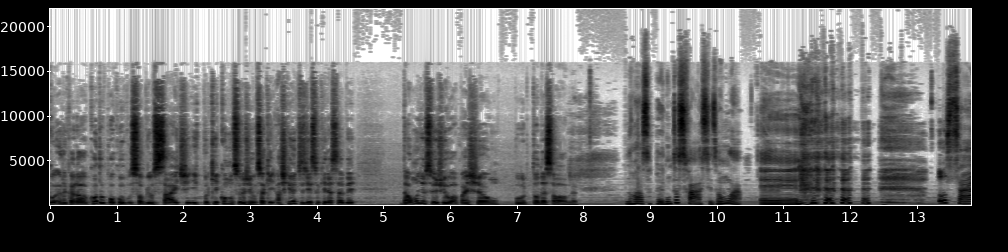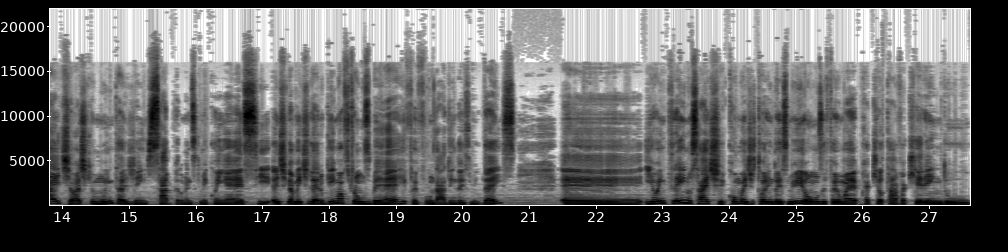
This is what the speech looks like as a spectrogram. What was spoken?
Ana Carol, conta um pouco sobre o site e por que como surgiu. Só que acho que antes disso eu queria saber da onde surgiu a paixão por toda essa obra. Nossa, perguntas fáceis, vamos lá. É... o site, eu acho que muita gente sabe, pelo menos que me conhece. Antigamente ele era o Game of Thrones BR, foi fundado em 2010. É, e eu entrei no site como editora em 2011, foi uma época que eu estava querendo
